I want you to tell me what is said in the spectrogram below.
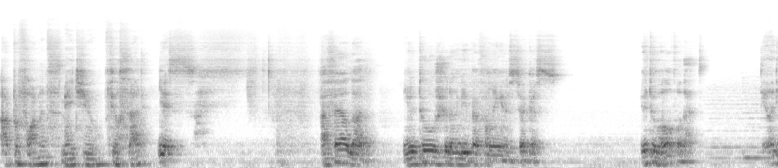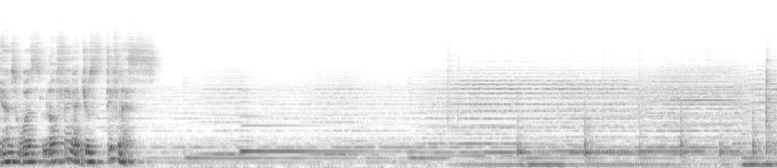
Our performance made you feel sad? Yes. I felt that you two shouldn't be performing in a circus. You're too old for that. The audience was laughing at your stiffness. Thank you.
